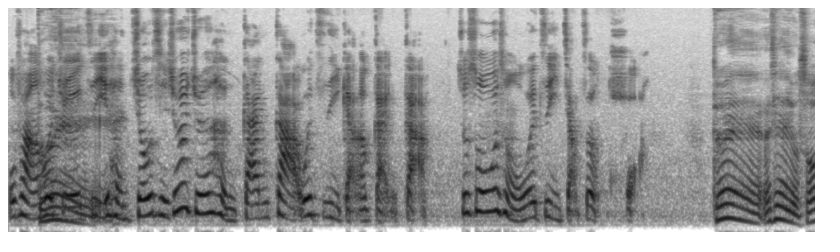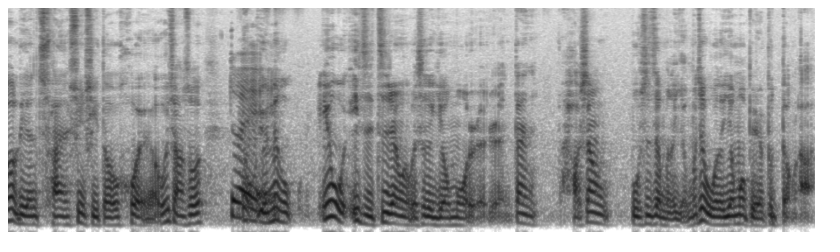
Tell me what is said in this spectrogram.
我反而会觉得自己很纠结，就会觉得很尴尬，为自己感到尴尬，就说为什么我为自己讲这种话？对，而且有时候连传讯息都会哦。我想说，对有那个，因为我一直自认为我是个幽默的人，但好像不是这么的幽默，就我的幽默别人不懂啦，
